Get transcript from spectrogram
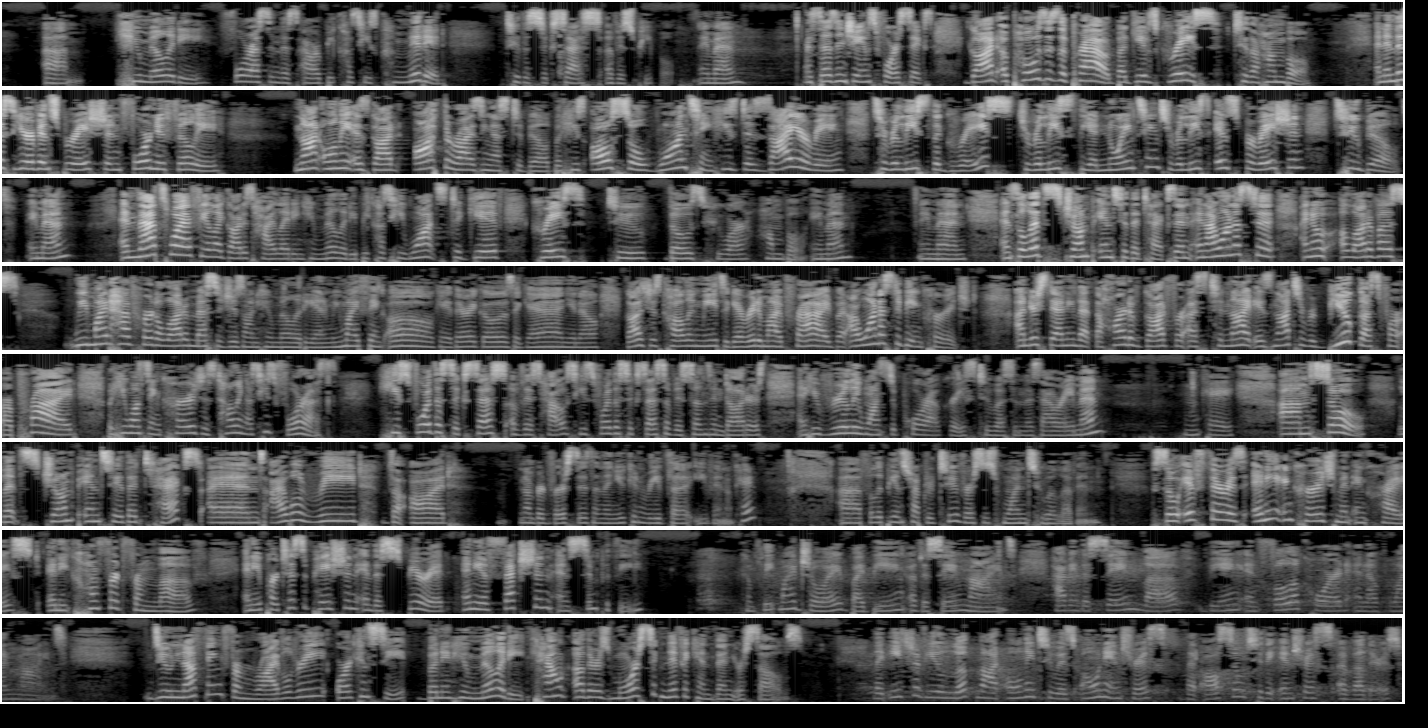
um, humility for us in this hour because he's committed to the success of his people. Amen. It says in James 4 6, God opposes the proud, but gives grace to the humble. And in this year of inspiration for New Philly, not only is God authorizing us to build, but He's also wanting, He's desiring to release the grace, to release the anointing, to release inspiration to build. Amen? And that's why I feel like God is highlighting humility because He wants to give grace to those who are humble. Amen? Amen. And so let's jump into the text. And, and I want us to, I know a lot of us, we might have heard a lot of messages on humility and we might think, oh, okay, there it goes again, you know, God's just calling me to get rid of my pride. But I want us to be encouraged, understanding that the heart of God for us tonight is not to rebuke us for our pride, but He wants to encourage us, telling us He's for us. He's for the success of this house. He's for the success of his sons and daughters. And he really wants to pour out grace to us in this hour. Amen? Okay. Um, so let's jump into the text and I will read the odd numbered verses and then you can read the even, okay? Uh, Philippians chapter 2 verses 1 to 11. So if there is any encouragement in Christ, any comfort from love, any participation in the Spirit, any affection and sympathy, Complete my joy by being of the same mind, having the same love, being in full accord and of one mind. Do nothing from rivalry or conceit, but in humility count others more significant than yourselves. Let each of you look not only to his own interests, but also to the interests of others.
